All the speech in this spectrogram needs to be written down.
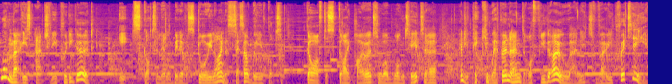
one that is actually pretty good. It's got a little bit of a storyline, a setup where you've got to go after sky pirates who are wanted, uh, and you pick your weapon and off you go, and it's very pretty.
